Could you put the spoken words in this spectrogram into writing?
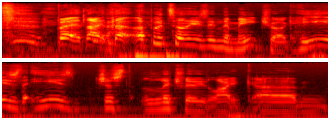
but like that, up until he's in the meat truck, he is he is just literally like um,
